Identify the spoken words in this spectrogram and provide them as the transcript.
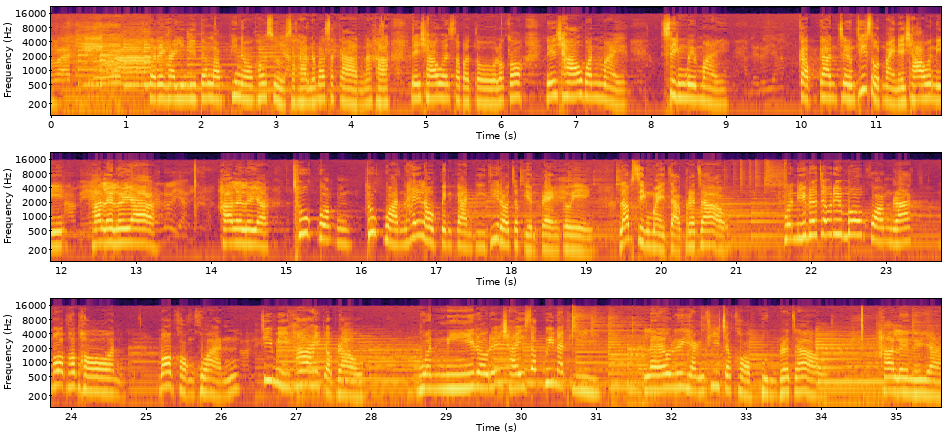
สวัสดีค่ะ สวัสดีค่ะ ยินดีต้อนรับพี่น้องเข้าสู่สถานนมัสการนะคะ ในเช้าวันสัปโต แล้วก็ในเช้าวันใหม่ สิ่งใหม่ฮาเลลูยาๆกับการเจิมที่สดใหม่ในเช้าวันนี้อาเมนฮาเลลูยาฮาเลลูยาฮาเลลูยาทุกวันทุกวันให้เราเป็นการดีที่เราจะเปลี่ยนแปลงตัวเอง รับสิ่งใหม่จากพระเจ้า วันนี้พระเจ้าได้มอบความรัก มอบพระพร มอบของขวัญที่มีค่าให้กับเรา วันนี้เราได้ใช้สักวินาที แล้วหรือยังที่จะขอบคุณพระเจ้าฮาเลลูยา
